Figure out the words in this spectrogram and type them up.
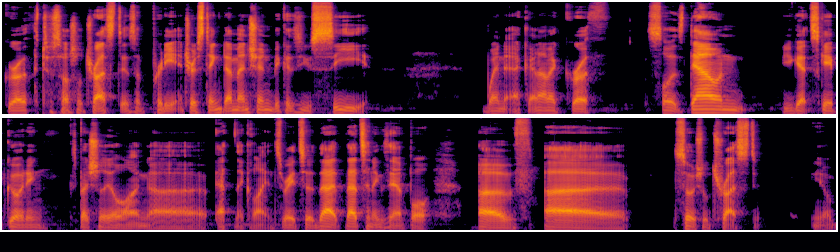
growth to social trust is a pretty interesting dimension because you see when economic growth slows down, you get scapegoating, especially along uh, ethnic lines, right? So that that's an example of uh, social trust, you know,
